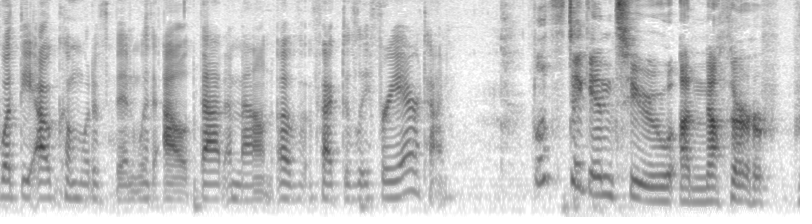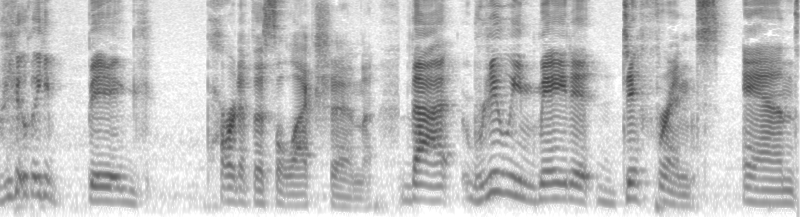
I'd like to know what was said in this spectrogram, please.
what the outcome would have been without that amount of effectively free airtime. Let's dig into another really big part of this election that really made it different and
